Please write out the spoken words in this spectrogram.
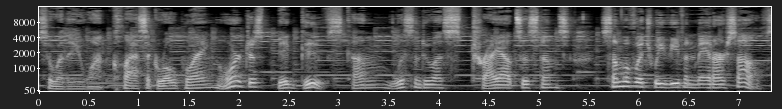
So whether you want classic role playing or just big goofs, come listen to us try out systems, some of which we've even made ourselves.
